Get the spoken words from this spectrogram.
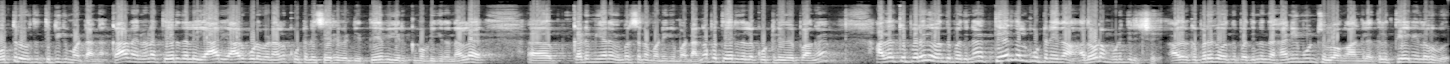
ஒருத்தர் ஒருத்தர் திட்டிக்க மாட்டாங்க. காரணம் என்னென்னா தேர்தலில் யார் யார் கூட வேணாலும் கூட்டணி சேர வேண்டிய தேவை இருக்கும் அப்படிங்கிறனால கடுமையான விமர்சனம் பண்ணிக்க மாட்டாங்க. அப்போ தேர்தலில் கூட்டணி வைப்பாங்க. அதற்கு பிறகு வந்து பார்த்திங்கன்னா தேர்தல் கூட்டணி தான். அதோட முடிஞ்சிருச்சு. அதற்கு பிறகு வந்து பார்த்திங்கன்னா இந்த ஹனிமூன் சொல்லுவாங்க ஆங்கிலத்தில் தேனிலவு.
